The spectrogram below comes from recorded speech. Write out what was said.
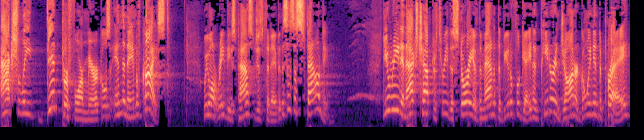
actually did perform miracles in the name of Christ. We won't read these passages today, but this is astounding. You read in Acts chapter 3 the story of the man at the beautiful gate, and Peter and John are going in to pray,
